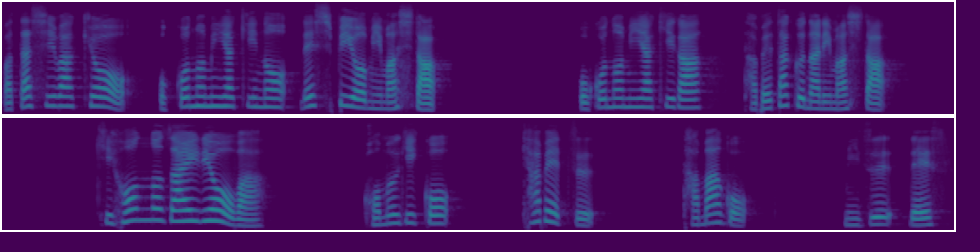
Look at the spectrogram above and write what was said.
私は今日お好み焼きのレシピを見ました。お好み焼きが食べたくなりました。基本の材料は小麦粉、キャベツ、卵、水です。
